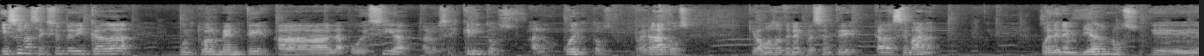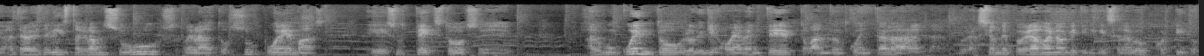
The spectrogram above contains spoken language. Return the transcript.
Es una sección dedicada puntualmente a la poesía, a los escritos, a los cuentos, relatos que vamos a tener presente cada semana. Pueden enviarnos eh, a través del Instagram sus relatos, sus poemas, eh, sus textos, eh, algún cuento, lo que quieran, obviamente tomando en cuenta la, la, duración del programa, ¿no? que tiene que ser algo cortito,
